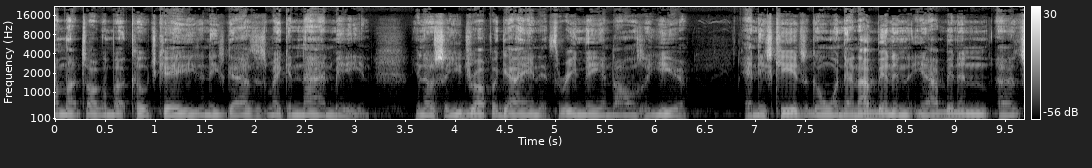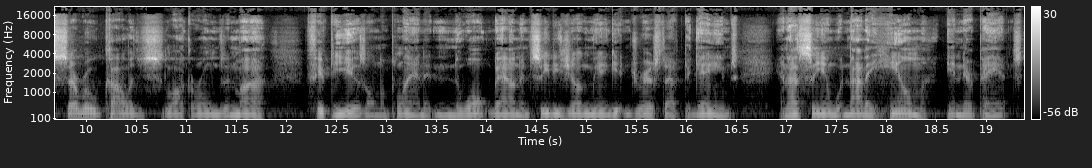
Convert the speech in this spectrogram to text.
I'm not talking about Coach K and these guys that's making nine million. You know, so you drop a guy in at three million dollars a year, and these kids are going down. I've been in, you know, I've been in uh, several college locker rooms in my 50 years on the planet, and to walk down and see these young men getting dressed after games, and I see them with not a hem in their pants,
